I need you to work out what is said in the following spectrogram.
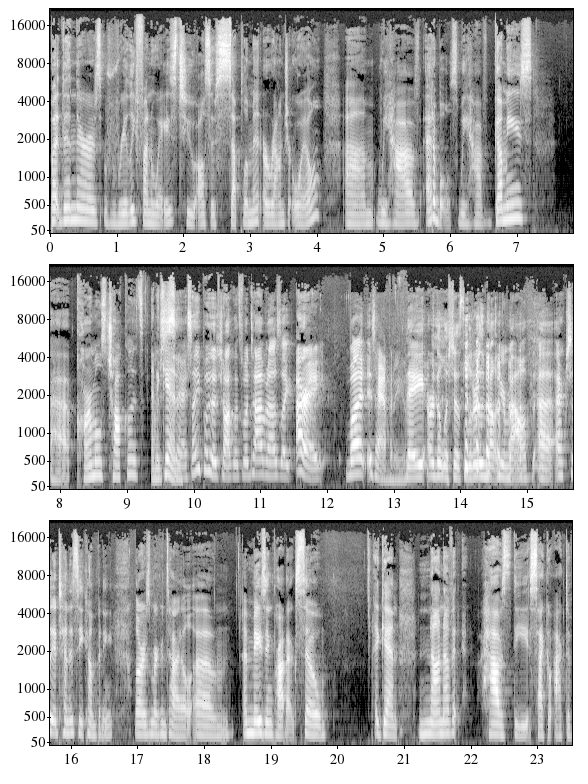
But then there's really fun ways to also supplement around your oil. Um, we have edibles. We have gummies uh, caramels, chocolates, and I again, say, I saw you post chocolates one time, and I was like, "All right, what is happening?" They are delicious, literally melt in your mouth. Uh, actually, a Tennessee company, Lars Mercantile, um, amazing products. So, again, none of it has the psychoactive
